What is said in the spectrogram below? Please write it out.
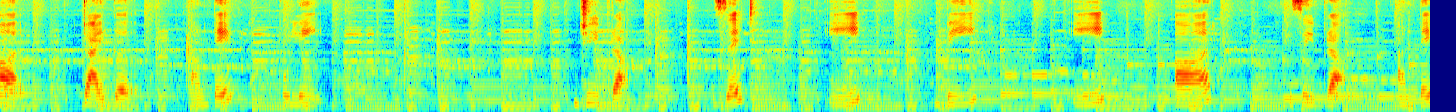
ఆర్ టైగర్ అంటే పులి zebra Z E B E R zebra అంటే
